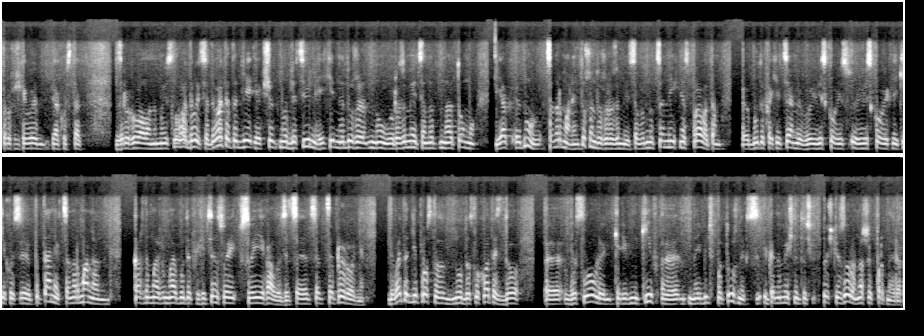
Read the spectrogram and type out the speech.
трошечки ви якось так зреагували на мої слова. Дивіться, давайте тоді, якщо ну для цивільних, які не дуже ну розуміються на, на тому, як ну це нормально, не то, що не дуже розуміються, ну це не їхня справа там е, бути фахівцями в військовій військових якихось е, питаннях. Це нормально. Кожен має, має бути фахівцем в своїй в своїй галузі. Це це, це природне. Давайте тоді просто ну дослухатись до е, висловлень керівників е, найбільш потужних з економічної точки, точки зору наших партнерів.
